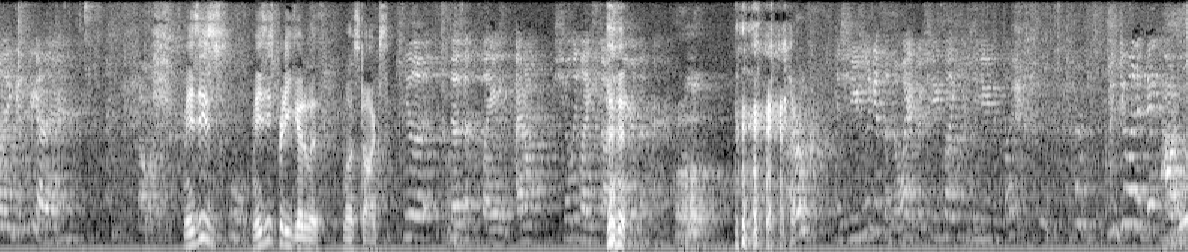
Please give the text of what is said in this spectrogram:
really good together. I like it. Maisie's Maisie's pretty good with most dogs. She doesn't play. I don't. She only likes dogs bigger than her. And she usually gets annoyed, but she's like continuing to play. You're doing a big out.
